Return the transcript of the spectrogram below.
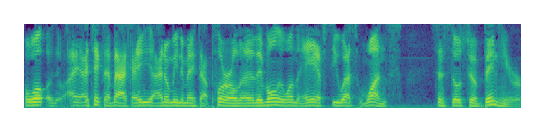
Well, I, I take that back. I, I don't mean to make that plural. Uh, they've only won the AFC West once since those two have been here,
